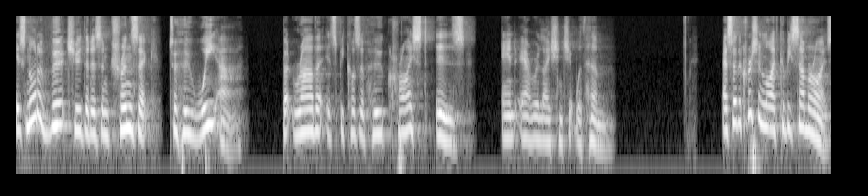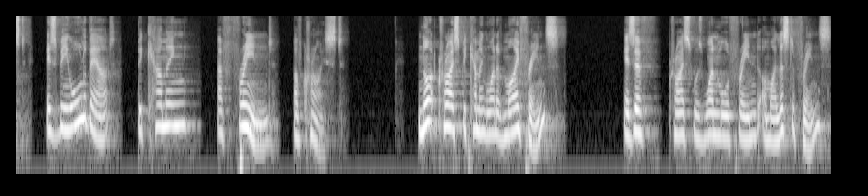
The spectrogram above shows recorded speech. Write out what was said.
It's not a virtue that is intrinsic to who we are, but rather it's because of who Christ is and our relationship with Him. And so the Christian life could be summarized as being all about becoming a friend of Christ. Not Christ becoming one of my friends, as if Christ was one more friend on my list of friends.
